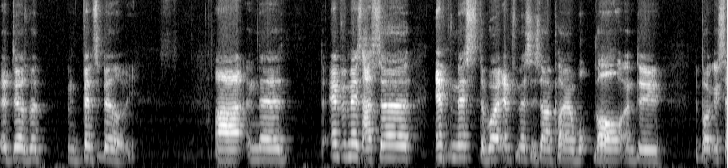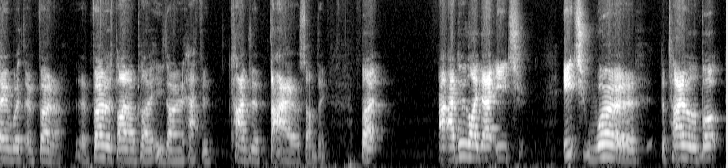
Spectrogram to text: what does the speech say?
it deals with invincibility. Uh, and the, the infamous, I saw infamous. The word infamous is to play a role into the book. The same with Inferno. Inferno is probably to play. He's to have to conjure fire or something. But I, I do like that each each word, the title of the book,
